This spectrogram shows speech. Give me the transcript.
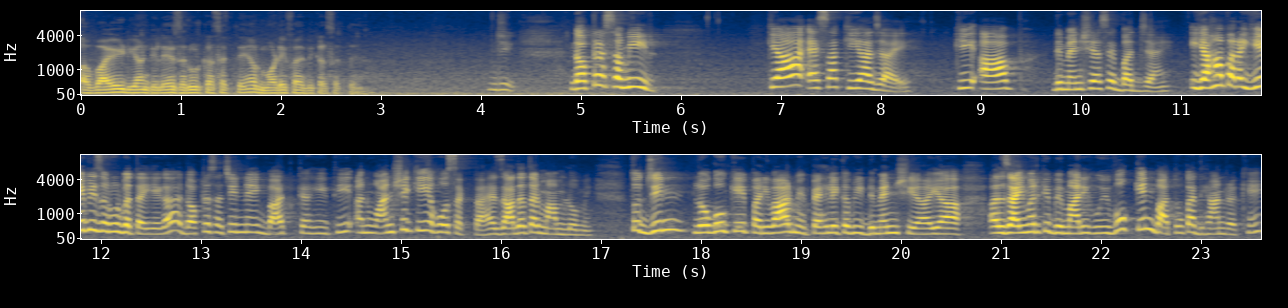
अवॉइड या डिले ज़रूर कर सकते हैं और मॉडिफाई भी कर सकते हैं। जी। डॉक्टर समीर क्या ऐसा किया जाए कि आप डिमेंशिया से बच जाएँ? यहाँ पर ये भी ज़रूर बताइएगा, डॉक्टर सचिन ने एक बात कही थी, अनुवांशिक ये हो सकता है ज़्यादातर मामलों में। तो जिन लोगों के परिवार में पहले कभी डिमेंशिया या अल्जाइमर की बीमारी हुई, वो किन बातों का ध्यान रखें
